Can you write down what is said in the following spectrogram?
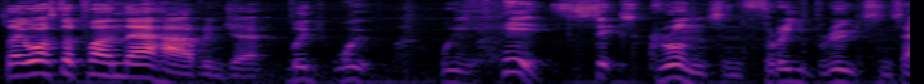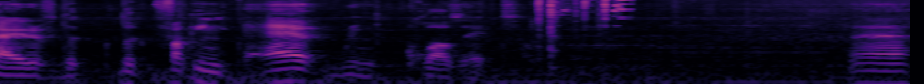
So what's the plan there, Harbinger? We, we, we hid six grunts and three brutes inside of the, the fucking air ring closet. Uh,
